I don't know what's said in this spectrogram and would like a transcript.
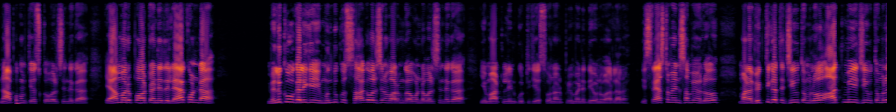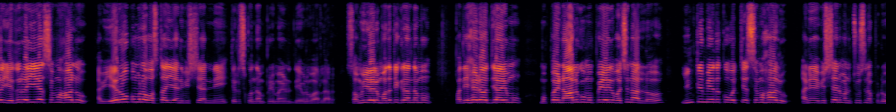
జ్ఞాపకం చేసుకోవాల్సిందిగా ఏమరుపాటు అనేది లేకుండా మెలకువ కలిగి ముందుకు సాగవలసిన వారంగా ఉండవలసిందిగా ఈ మాటలు నేను గుర్తు చేస్తున్నాను ప్రియమైన దేవుని వారులారా. ఈ శ్రేష్టమైన సమయంలో మన వ్యక్తిగత జీవితంలో ఆత్మీయ జీవితంలో ఎదురయ్యే సింహాలు అవి ఏ రూపంలో వస్తాయి అనే విషయాన్ని తెలుసుకుందాం ప్రియమైన దేవుని వారులారా. సమూహలు మొదటి గ్రంథము పదిహేడో అధ్యాయము ముప్పై నాలుగు ముప్పై ఐదు వచనాల్లో ఇంటి మీదకు వచ్చే సింహాలు అనే విషయాన్ని మనం చూసినప్పుడు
